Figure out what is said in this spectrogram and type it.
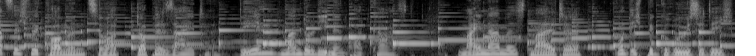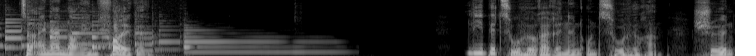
Herzlich willkommen zur Doppelseite, dem Mandolinen-Podcast. Mein Name ist Malte und ich begrüße dich zu einer neuen Folge. Liebe Zuhörerinnen und Zuhörer, schön,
